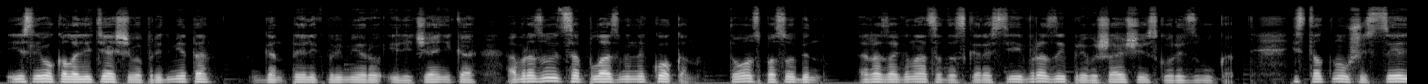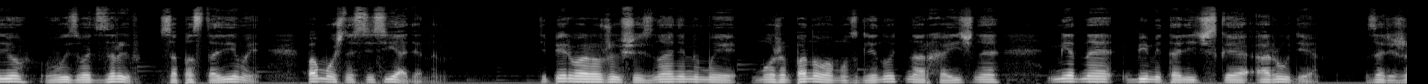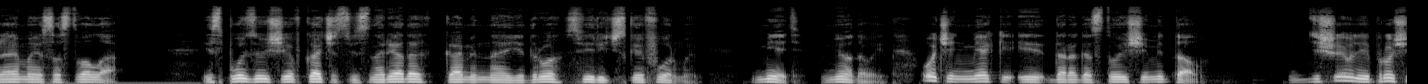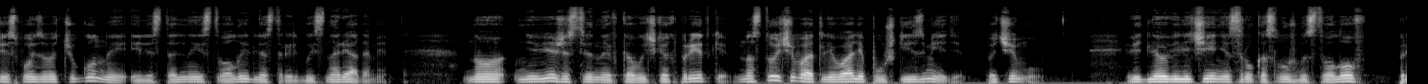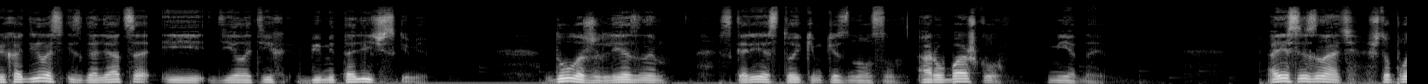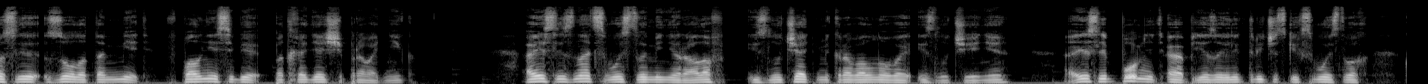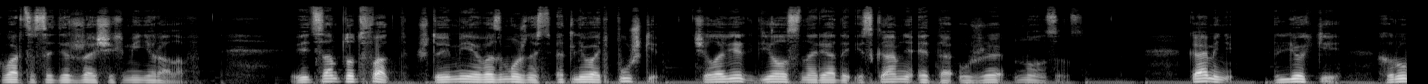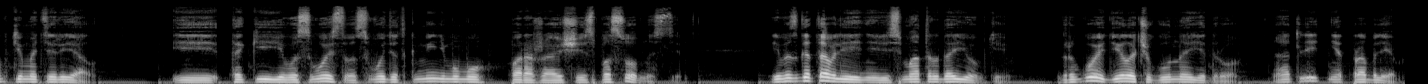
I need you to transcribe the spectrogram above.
Если около летящего предмета, гантели, к примеру, или чайника, образуется плазменный кокон, то он способен разогнаться до скоростей в разы превышающие скорость звука и, столкнувшись с целью, вызвать взрыв, сопоставимый по мощности с ядерным. Теперь, вооружившись знаниями, мы можем по-новому взглянуть на архаичное медное биметаллическое орудие, заряжаемое со ствола. использующая в качестве снаряда каменное ядро сферической формы. Медь, медовый, очень мягкий и дорогостоящий металл. Дешевле и проще использовать чугунные или стальные стволы для стрельбы снарядами. Но невежественные в кавычках предки настойчиво отливали пушки из меди. Почему? Ведь для увеличения срока службы стволов приходилось изгаляться и делать их биметаллическими. Дуло железным, скорее стойким к износу, а рубашку медной. А если знать, что после золота медь вполне себе подходящий проводник, а если знать свойства минералов, излучать микроволновое излучение, а если помнить о пьезоэлектрических свойствах кварцосодержащих минералов. Ведь сам тот факт, что имея возможность отливать пушки, человек делал снаряды из камня, это уже нонсенс. Камень легкий, хрупкий материал, и такие его свойства сводят к минимуму поражающие способности. И в изготовлении весьма трудоемкий. Другое дело чугунное ядро. Отлить нет проблем.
